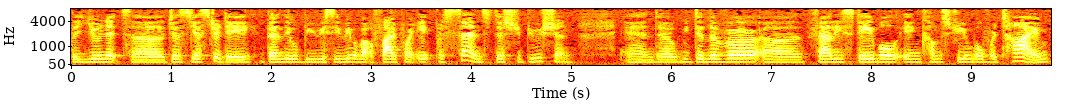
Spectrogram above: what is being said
the units uh, just yesterday, then they will be receiving about 5.8% distribution. And uh, we deliver a fairly stable income stream over time,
